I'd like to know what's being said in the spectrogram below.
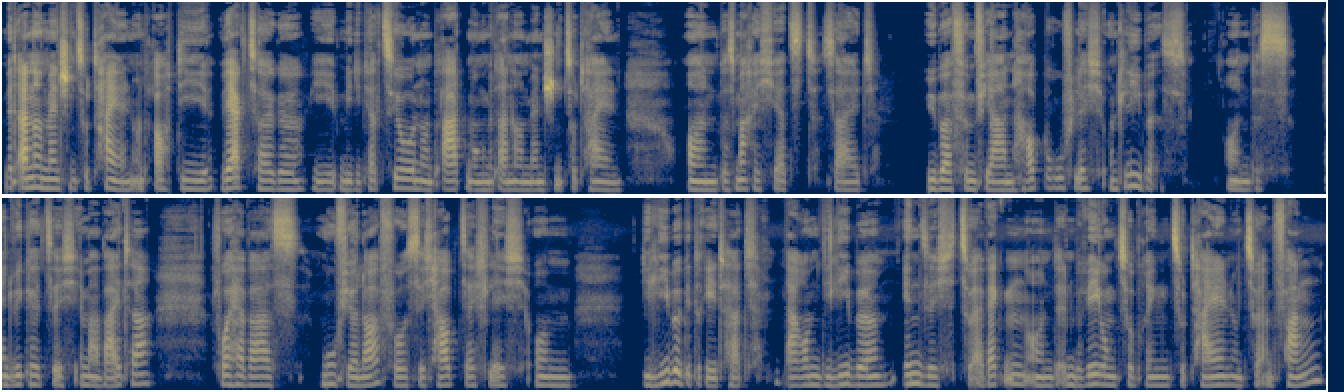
mit anderen Menschen zu teilen und auch die Werkzeuge wie Meditation und Atmung mit anderen Menschen zu teilen. Und das mache ich jetzt seit über fünf Jahren hauptberuflich und liebe es. Und es entwickelt sich immer weiter. Vorher war es Move Your Love, wo es sich hauptsächlich um die Liebe gedreht hat. Darum, die Liebe in sich zu erwecken und in Bewegung zu bringen, zu teilen und zu empfangen.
